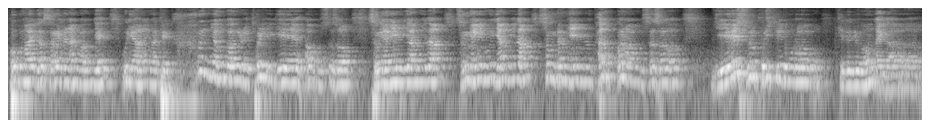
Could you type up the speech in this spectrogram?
복음화의 역사가 일어난 가운데 우리 하나님 앞에 큰 영광을 돌리게 하옵소서. 성령님 위합니다. 성령님 위합니다. 성령님 강권하옵소서. 예수 그리스도 이름으로 기도드리옵나이다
